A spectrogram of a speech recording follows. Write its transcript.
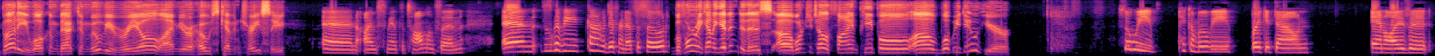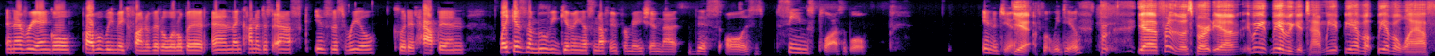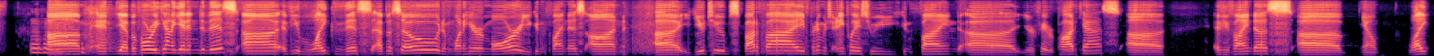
everybody. Welcome back to Movie Reel. I'm your host, Kevin Tracy. And I'm Samantha Tomlinson. And this is going to be kind of a different episode. Before we kind of get into this, uh, why don't you tell the fine people uh, what we do here? So we pick a movie, break it down, analyze it in every angle, probably make fun of it a little bit, and then kind of just ask is this real? Could it happen? Like, is the movie giving us enough information that this all is seems plausible? In a gist, Yeah. that's what we do. For, yeah, for the most part, yeah, we, we have a good time. We, we have a we have a laugh. Mhm. Um, and yeah, before we kind of get into this, uh, if you like this episode and want to hear more, you can find us on uh, YouTube, Spotify, pretty much any place where you can find uh, your favorite podcasts. Uh, if you find us, uh, you know, like,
